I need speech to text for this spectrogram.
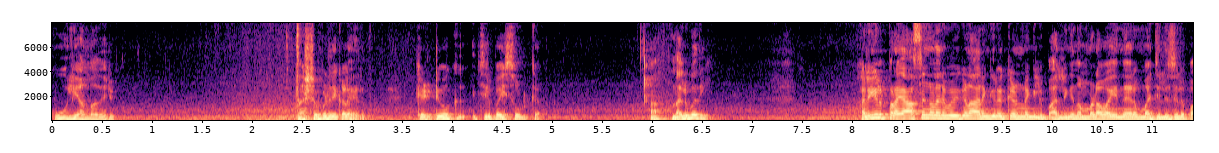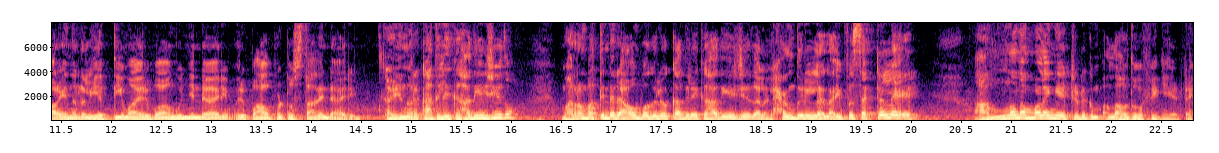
കൂലി അല്ല തരും. നഷ്ടപ്പെടുത്തി കളയരുത് കെട്ടിയോക്ക് ഇച്ചിരി പൈസ കൊടുക്കുക ആ നല്ല മതി. അല്ലെങ്കിൽ പ്രയാസങ്ങൾ അനുഭവിക്കുന്ന ആരെങ്കിലുമൊക്കെ ഉണ്ടെങ്കിലും അല്ലെങ്കിൽ നമ്മുടെ വൈകുന്നേരം മജ്ലിസിൽ പറയുന്നുണ്ടല്ലോ എത്തിയുമായ ഒരു പാവം കുഞ്ഞിന്റെ കാര്യം ഒരു പാവപ്പെട്ട ഉസ്താദിന്റെ കാര്യം. കഴിയുന്നവരൊക്കെ അതിലേക്ക് ഹതിയെ ചെയ്തോ? മറം പത്തിന്റെ രാവും പകലൊക്കെ അതിലേക്ക് ഹതിയെ ചെയ്താൽ അലഹമില്ല ലൈഫ് സെറ്റ് സെറ്റല്ലേ അന്ന് നമ്മളെങ്ങ് ഏറ്റെടുക്കും. അള്ളാഹു തോഫിക്ക് ചെയ്യട്ടെ.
